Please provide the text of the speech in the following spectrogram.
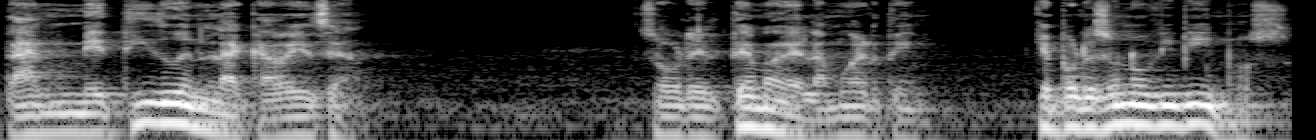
tan metido en la cabeza sobre el tema de la muerte, que por eso no vivimos.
